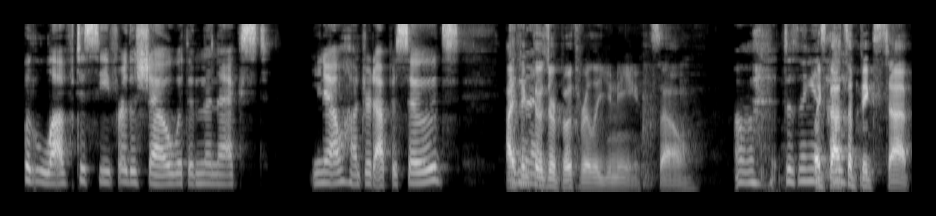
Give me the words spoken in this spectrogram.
would love to see for the show within the next, you know, 100 episodes. I And think then- those are both really unique. So Um, the thing like is, that's I- a big step,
